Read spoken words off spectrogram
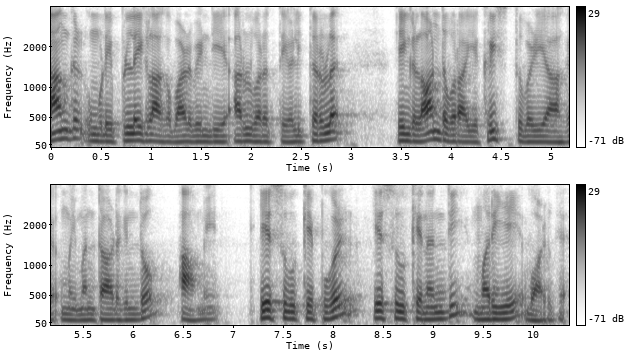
நாங்கள் உம்முடைய பிள்ளைகளாக வாழ வேண்டிய அருள்வரத்தை அளித்தருள எங்கள் ஆண்டவராகிய கிறிஸ்து வழியாக உம்மை மன்றாடுகின்றோம். ஆமேன். இயேசுவுக்கே புகழ் இயேசுவுக்கே நன்றி. மரியே வாழ்க.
